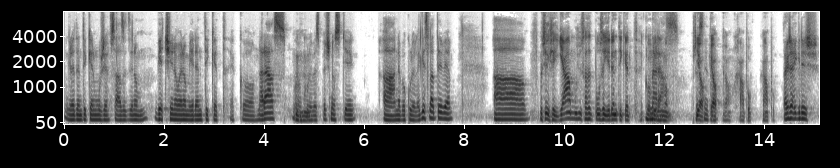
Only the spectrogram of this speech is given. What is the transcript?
kde ten ticket může vsázet jenom většinou jenom jeden ticket jako naraz, mm-hmm. kvůli bezpečnosti a nebo kvůli legislativě. A... Protože že já můžu sázet pouze jeden ticket jako naraz. Přesně jo, tak. jo, jo, chápu, chápu. Takže i když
